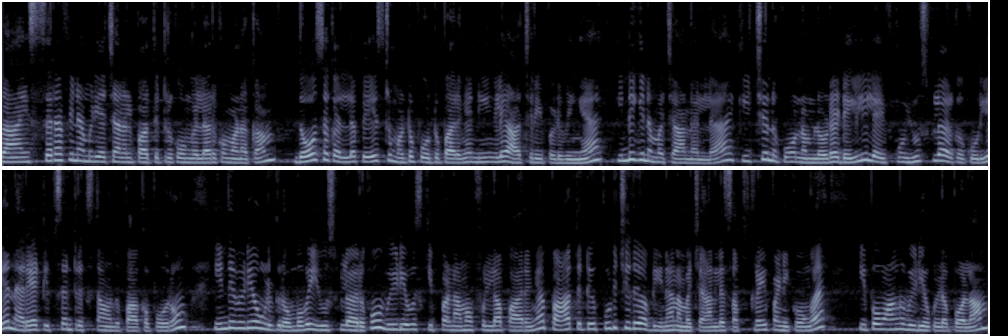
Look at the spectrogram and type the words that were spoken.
guys Serafina media channel பார்த்துட்ருக்கவங்க எல்லாருக்கும் வணக்கம். தோசைக்கல்லில் பேஸ்ட்டு மட்டும் போட்டு பாருங்கள் நீங்களே ஆச்சரியப்படுவீங்க. இன்றைக்கி நம்ம சேனலில் கிச்சனுக்கும் நம்மளோட டெய்லி லைஃப்க்கும் யூஸ்ஃபுல்லாக இருக்கக்கூடிய நிறைய டிப்ஸ் அண்ட் ட்ரிக்ஸ் தான் வந்து பார்க்க போகிறோம் இந்த வீடியோ உங்களுக்கு ரொம்பவே யூஸ்ஃபுல்லாக இருக்கும். வீடியோவை ஸ்கிப் பண்ணாமல் ஃபுல்லாக பாருங்கள் பார்த்துட்டு பிடிச்சிது அப்படின்னா நம்ம சேனலை சப்ஸ்கிரைப் பண்ணிக்கோங்க. இப்போ வாங்க வீடியோக்குள்ளே போகலாம்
